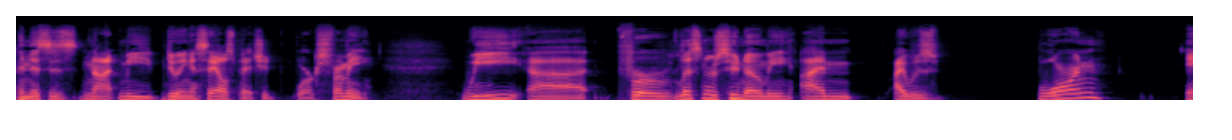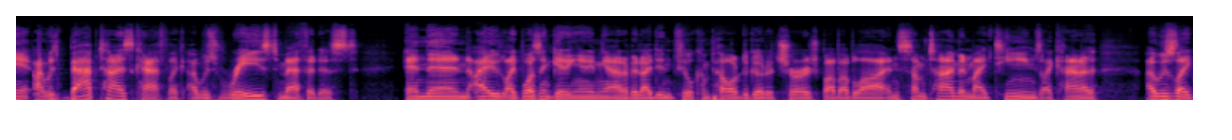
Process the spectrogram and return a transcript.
and this is not me doing a sales pitch. It works for me. We, uh, for listeners who know me, I'm I was born and I was baptized Catholic. I was raised Methodist. And then I like wasn't getting anything out of it. I didn't feel compelled to go to church, blah, blah, blah. And sometime in my teens, I kind of I was like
